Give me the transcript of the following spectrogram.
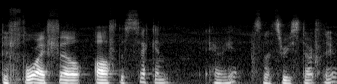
before I fell off the second area. So let's restart there.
